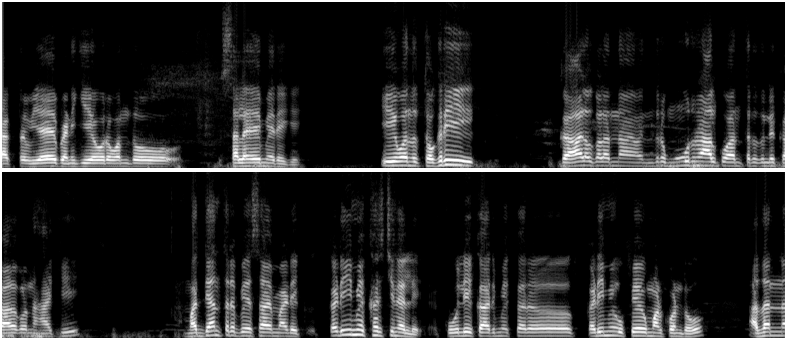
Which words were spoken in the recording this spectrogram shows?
ಡಾಕ್ಟರ್ ವಿ ಎ ಬೆಣಗಿ ಅವರ ಒಂದು ಸಲಹೆ ಮೇರೆಗೆ ಈ ಒಂದು ತೊಗರಿ ಕಾಳುಗಳನ್ನ ಅಂದ್ರೆ ಮೂರು ನಾಲ್ಕು ಅಂತರದಲ್ಲಿ ಕಾಳುಗಳನ್ನು ಹಾಕಿ ಮಧ್ಯಂತರ ಬೇಸಾಯ ಮಾಡಿ ಕಡಿಮೆ ಖರ್ಚಿನಲ್ಲಿ ಕೂಲಿ ಕಾರ್ಮಿಕರು ಕಡಿಮೆ ಉಪಯೋಗ ಮಾಡಿಕೊಂಡು ಅದನ್ನ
